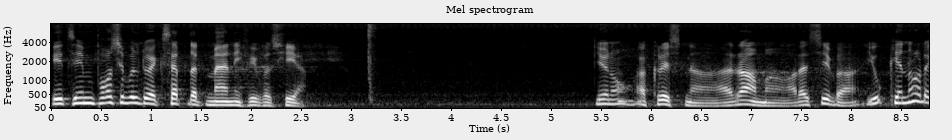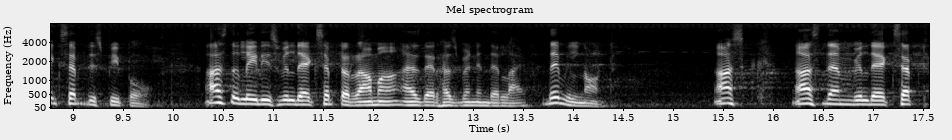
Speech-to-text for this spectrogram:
it's impossible to accept that man if he was here. You know, a Krishna, a Rama or a Shiva, you cannot accept these people. Ask the ladies, will they accept a Rama as their husband in their life? They will not. Ask… ask them, will they accept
